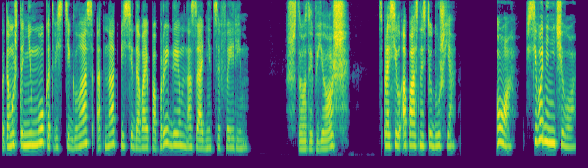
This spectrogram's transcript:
потому что не мог отвести глаз от надписи «Давай попрыгаем» на заднице Фейрим. «Что ты пьешь? спросил опасность удушья. «О, сегодня ничего»,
